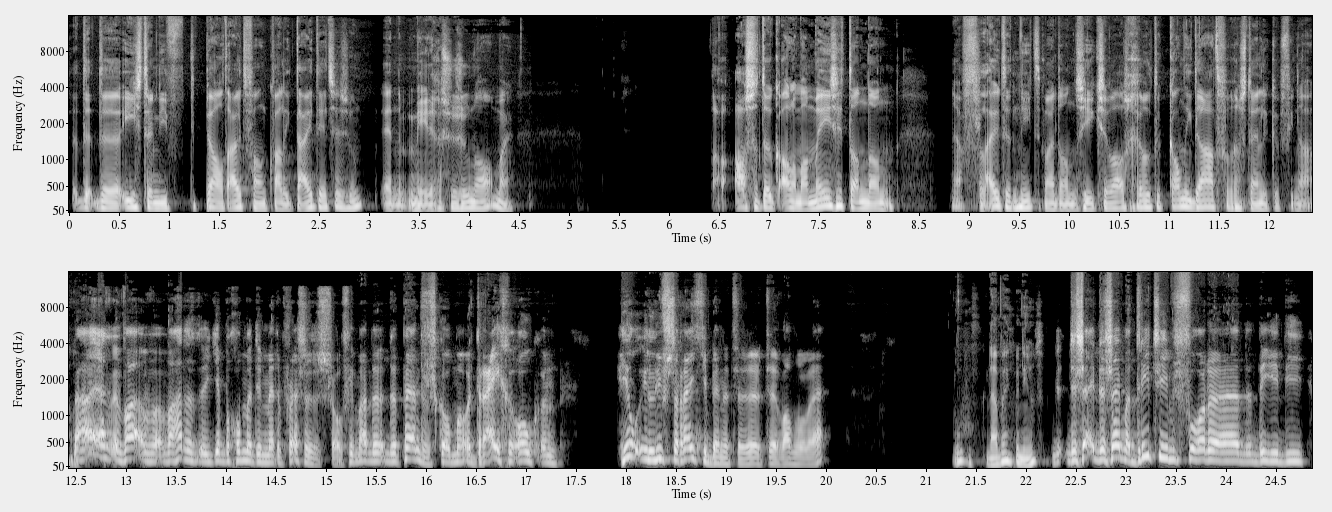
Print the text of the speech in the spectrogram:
De, de Eastern die, die pelt uit van kwaliteit dit seizoen. En meerdere seizoenen al. Maar als het ook allemaal mee zit, dan, dan ja, fluit het niet. Maar dan zie ik ze wel als grote kandidaat voor een Stanley Cup finale. Nou, ja, we, we, we hadden je begon met, de- met de President's Trophy. Maar de, de Panthers komen, dreigen ook een heel illustre rijtje binnen te, te wandelen. Hè? Oeh, daar ben ik benieuwd. Er zijn, er zijn maar drie teams voor eh, die, die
